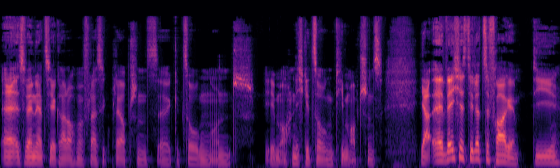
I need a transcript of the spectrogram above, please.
Äh, es werden jetzt hier gerade auch mal fleißig Play Options äh, gezogen und eben auch nicht gezogen Team Options. Ja, äh, welche ist die letzte Frage, die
